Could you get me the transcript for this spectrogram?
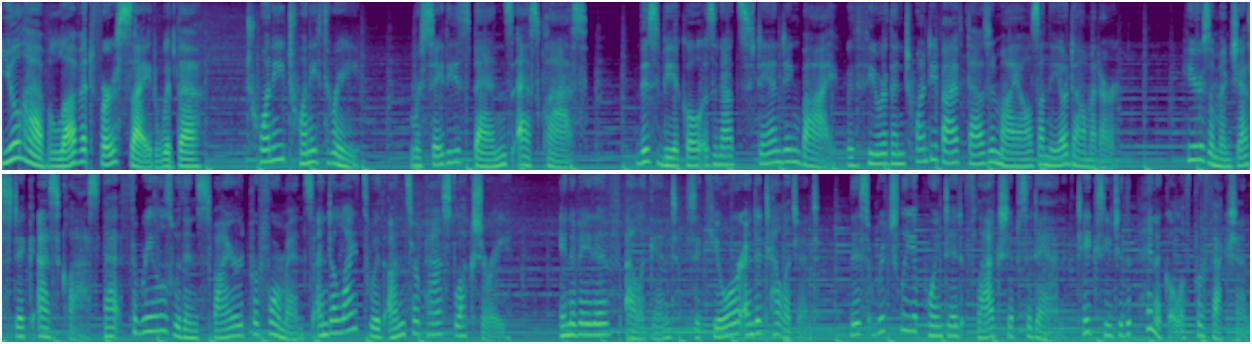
You'll have love at first sight with the 2023 Mercedes-Benz S-Class. This vehicle is an outstanding buy with fewer than 25,000 miles on the odometer. Here's a majestic S-Class that thrills with inspired performance and delights with unsurpassed luxury. Innovative, elegant, secure, and intelligent, this richly appointed flagship sedan takes you to the pinnacle of perfection.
